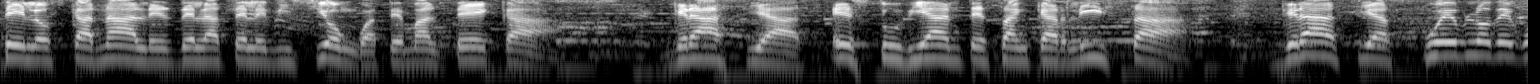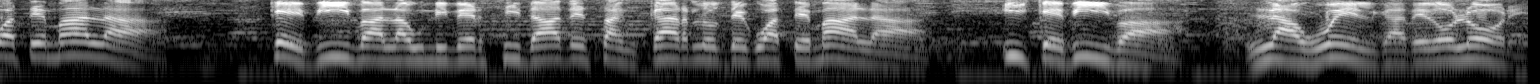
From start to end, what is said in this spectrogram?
de los canales de la televisión guatemalteca. Gracias, estudiante sancarlista. Gracias, pueblo de Guatemala. Que viva la Universidad de San Carlos de Guatemala y que viva la huelga de Dolores.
